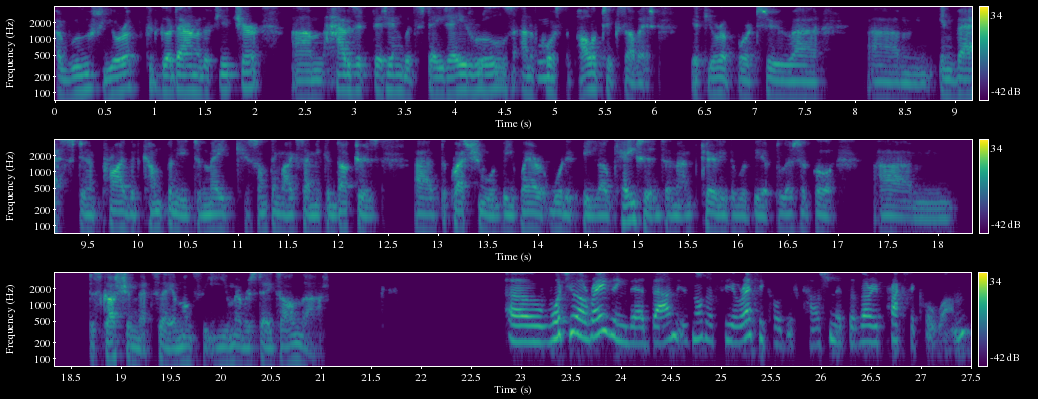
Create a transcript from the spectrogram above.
a route Europe could go down in the future? Um, how does it fit in with state aid rules, and of mm. course the politics of it? If Europe were to uh, um, invest in a private company to make something like semiconductors, uh, the question would be where would it be located? And, clearly there would be a political um, discussion, let's say, amongst the EU member states on that. Uh, what you are raising there, Dan, is not a theoretical discussion, it's a very practical one.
